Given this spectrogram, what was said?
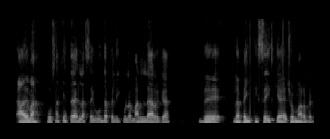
además, vos sabes que esta es la segunda película más larga de las 26 que ha hecho Marvel.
